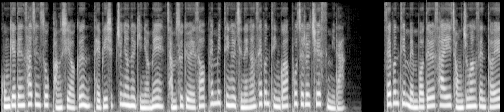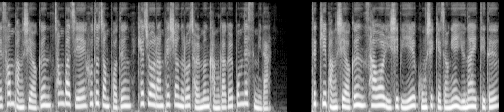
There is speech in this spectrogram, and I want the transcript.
공개된 사진 속 방시혁은 데뷔 10주년을 기념해 잠수교에서 팬미팅을 진행한 세븐틴과 포즈를 취했습니다. 세븐틴 멤버들 사이 정중앙 센터의 선 방시혁은 청바지에 후드 점퍼 등 캐주얼한 패션으로 젊은 감각을 뽐냈습니다. 특히 방시혁은 4월 22일 공식 계정에 유나이티드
